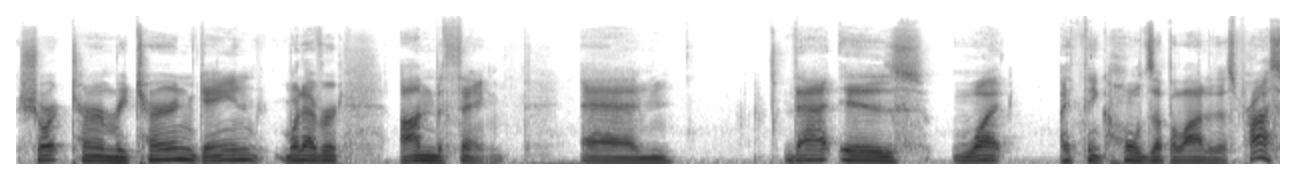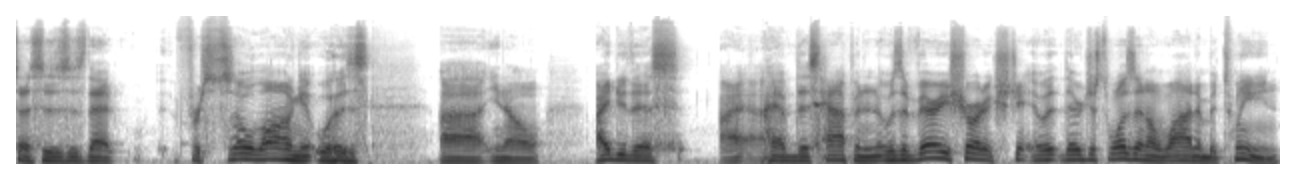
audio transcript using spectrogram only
short term return gain, whatever, on the thing, and that is what I think holds up a lot of this process. Is is that for so long it was, uh, you know, I do this I, I have this happen, and it was a very short exchange. Was, there just wasn't a lot in between,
